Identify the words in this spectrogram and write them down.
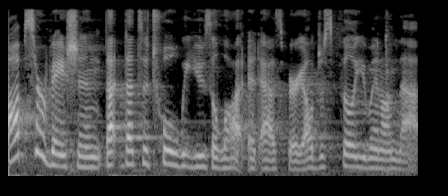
observation, that, that's a tool we use a lot at Asbury. I'll just fill you in on that.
